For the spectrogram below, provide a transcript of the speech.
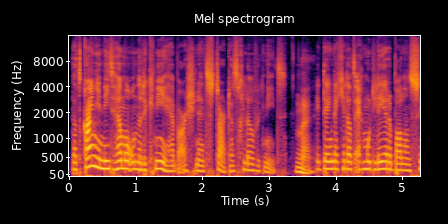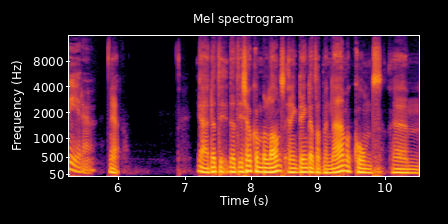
dat kan je niet helemaal onder de knie hebben als je net start. Dat geloof ik niet. Nee. Ik denk dat je dat echt moet leren balanceren. Ja, dat, i- dat is ook een balans. En ik denk dat dat met name komt, ehm,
